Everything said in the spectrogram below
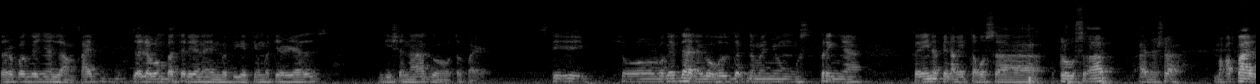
pero pag ganyan lang, kahit dalawang baterya na yun, mabigat yung materials, hindi siya nag-auto fire. So, maganda. Nag-hold up naman yung spring niya. Kanina pinakita ko sa close up, ano siya, makapal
